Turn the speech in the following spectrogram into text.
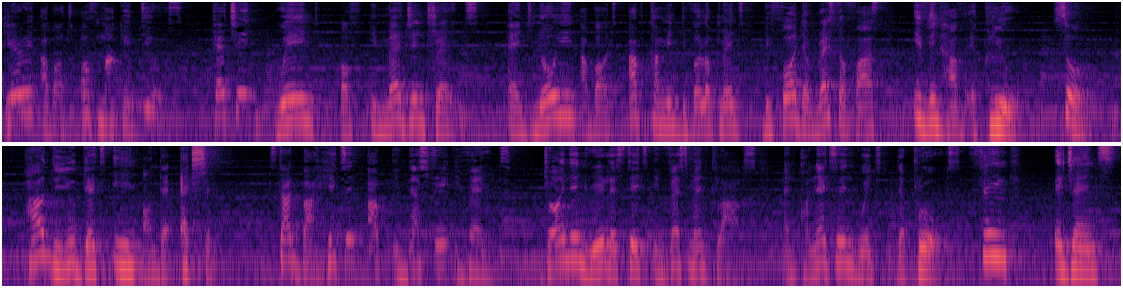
hearing about off-market deals, catching wind of emerging trends, and knowing about upcoming developments before the rest of us even have a clue. So, how do you get in on the action? Start by hitting up industry events, joining real estate investment clubs, and connecting with the pros. Think agents,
